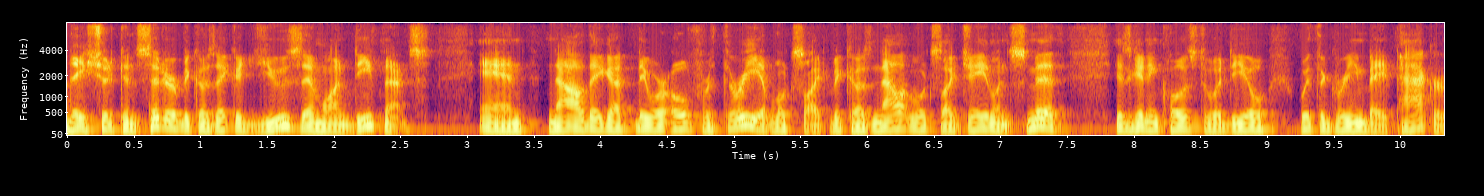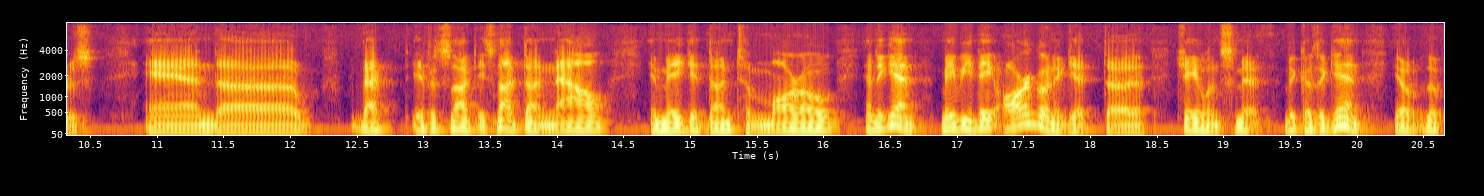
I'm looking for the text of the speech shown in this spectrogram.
they should consider because they could use them on defense. And now they got they were 0 for 3 it looks like because now it looks like Jaylon Smith is getting close to a deal with the Green Bay Packers. And uh, that if it's not it's not done now, it may get done tomorrow. And again, maybe they are going to get uh, Jaylon Smith because again, you know the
